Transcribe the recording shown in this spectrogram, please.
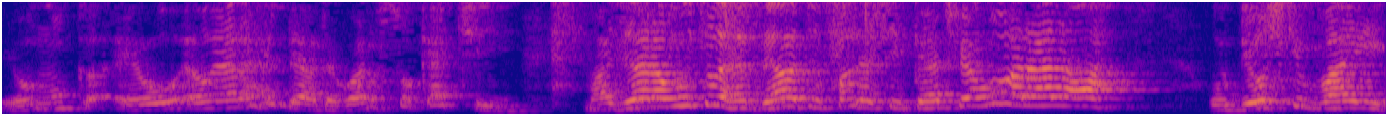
Eu nunca, eu, eu era rebelde, agora eu sou quietinho. Mas eu era muito rebelde, eu falei assim, pede para ela orar lá. O Deus que vai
